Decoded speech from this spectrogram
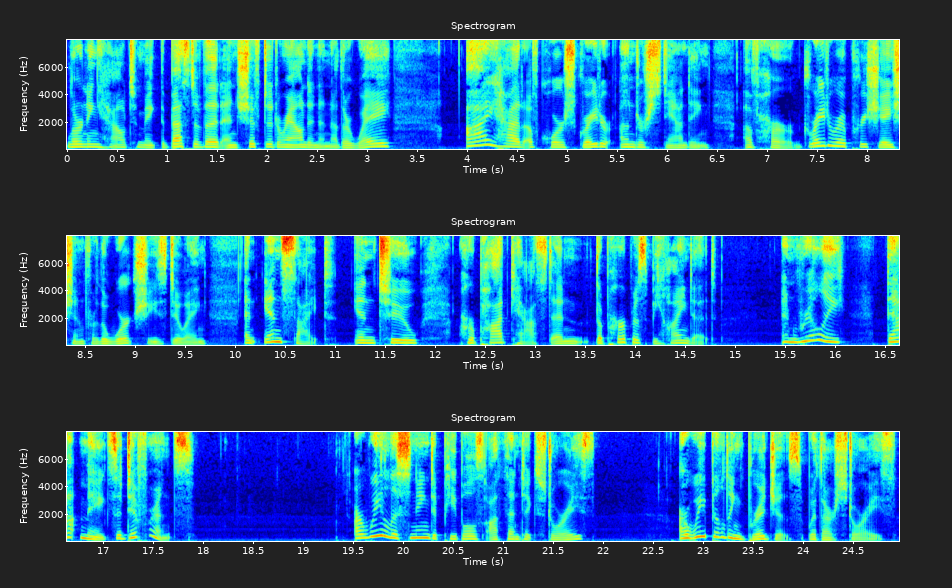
learning how to make the best of it and shift it around in another way, I had, of course, greater understanding of her, greater appreciation for the work she's doing, an insight into her podcast and the purpose behind it. And really, that makes a difference. Are we listening to people's authentic stories? Are we building bridges with our stories?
